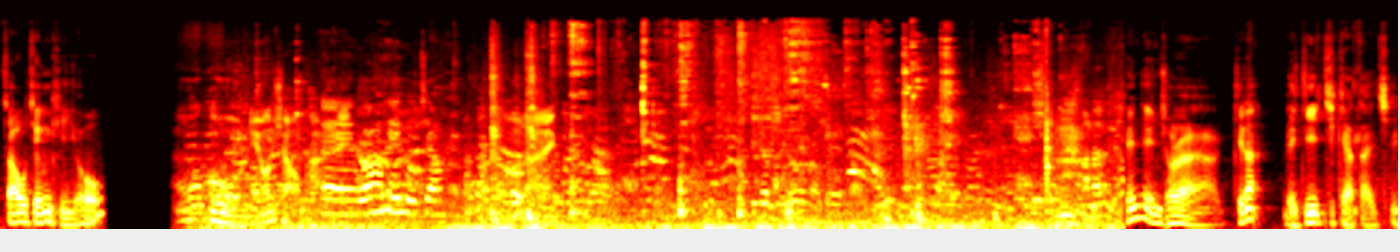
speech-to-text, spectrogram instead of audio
走进去哦。五谷牛小排。哎，我要黑胡椒。来。甜点出来啊！今日记一件代志。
